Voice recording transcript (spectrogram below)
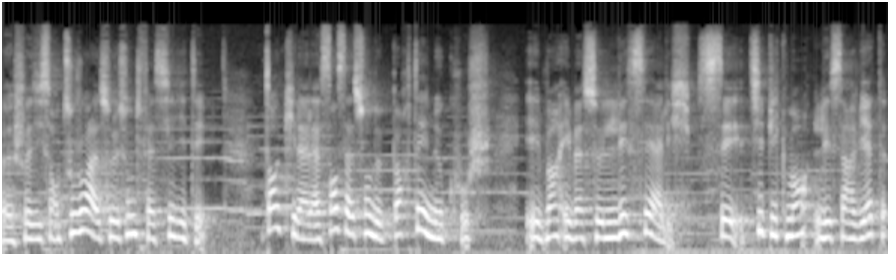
euh, choisissant toujours la solution de facilité, tant qu'il a la sensation de porter une couche, eh ben, il va se laisser aller. C'est typiquement les serviettes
